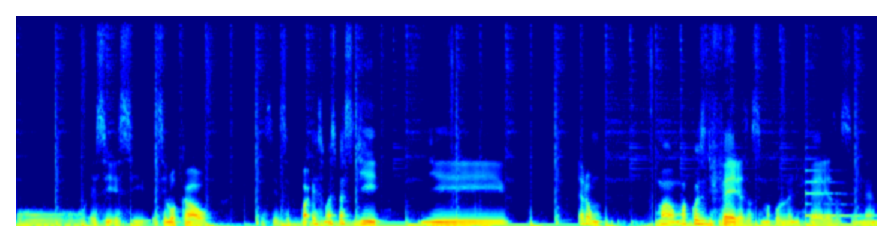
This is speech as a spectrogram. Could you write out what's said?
o esse, esse, esse local. Esse, esse, uma espécie de, de era uma, uma coisa de férias assim, uma coluna de férias assim, né?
